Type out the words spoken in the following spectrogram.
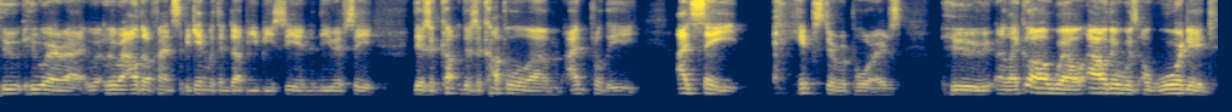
who who are uh, who are Aldo fans to begin with in WEC and in the UFC, there's a couple there's a couple um, I'd probably I'd say hipster reporters who are like, oh well, Aldo was awarded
